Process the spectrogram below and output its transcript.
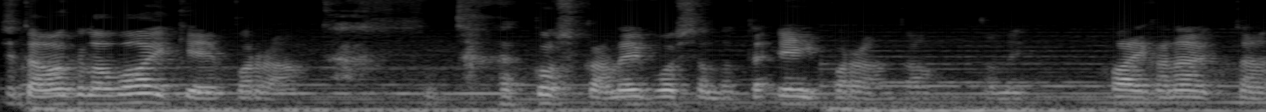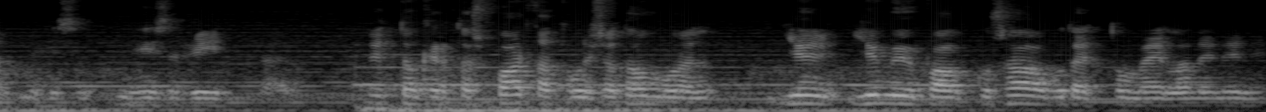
sitä on kyllä vaikea parantaa. Koskaan ei voi sanoa, että ei parantaa, mutta niin aika näyttää, mihin se, mihin se riittää. Nyt on kerta Spartatonissa tuommoinen jy, jymypaukku saavutettu meillä, niin, niin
